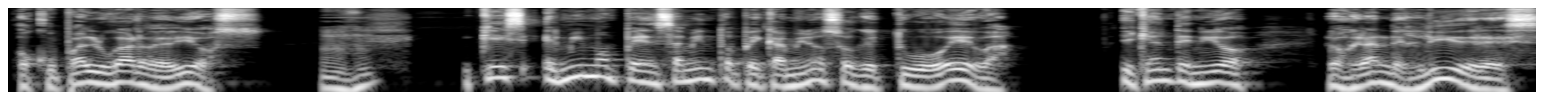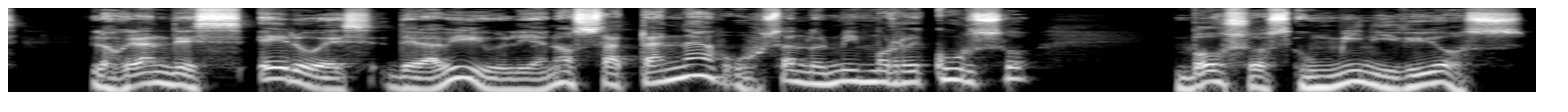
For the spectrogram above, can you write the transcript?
Ocupa el lugar de Dios. Que es el mismo pensamiento pecaminoso que tuvo Eva y que han tenido los grandes líderes los grandes héroes de la Biblia, ¿no? Satanás usando el mismo recurso, vos sos un mini Dios.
